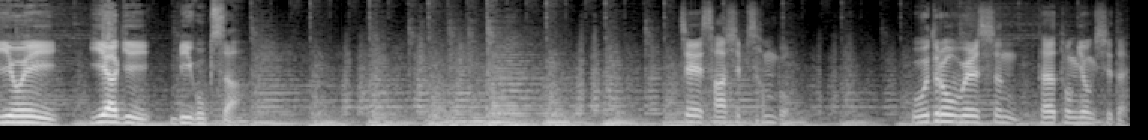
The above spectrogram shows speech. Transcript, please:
BOA 이야기 미국사. 제43부. 우드로 윌슨 대통령 시대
